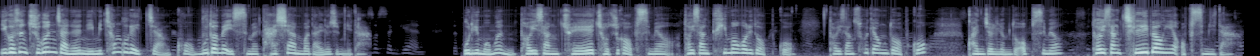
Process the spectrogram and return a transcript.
이것은 죽은 자는 이미 천국에 있지 않고 무덤에 있음을 다시 한번 알려줍니다. 우리 몸은 더 이상 죄의 저주가 없으며 더 이상 귀머거리도 없고 더 이상 소경도 없고 관절염도 없으며 더 이상 질병이 없습니다.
